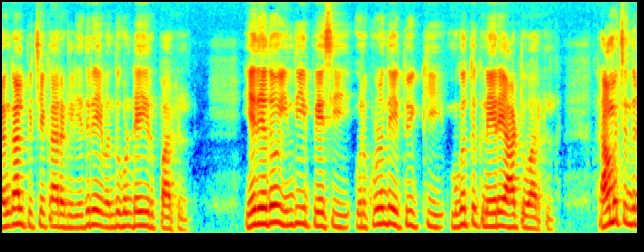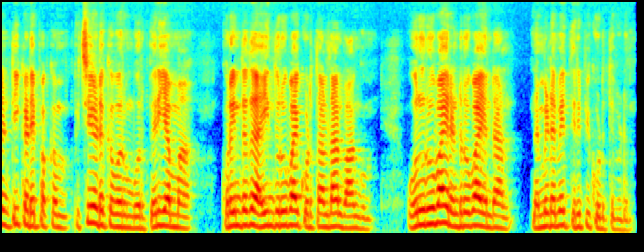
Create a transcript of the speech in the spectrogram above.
பெங்கால் பிச்சைக்காரர்கள் எதிரே வந்து கொண்டே இருப்பார்கள். ஏதேதோ இந்தியில் பேசி ஒரு குழந்தையை தூக்கி முகத்துக்கு நேரே ஆட்டுவார்கள். ராமச்சந்திரன் டீ கடை பக்கம் பிச்சை எடுக்க வரும் ஒரு பெரியம்மா குறைந்தது ஐந்து ரூபாய் கொடுத்தால்தான் வாங்கும். ஒரு ரூபாய் ரெண்டு ரூபாய் என்றால் நம்மிடமே திருப்பி கொடுத்துவிடும்.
